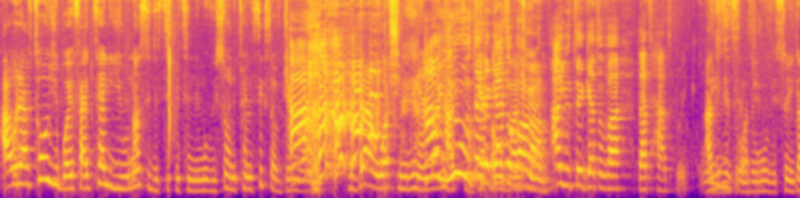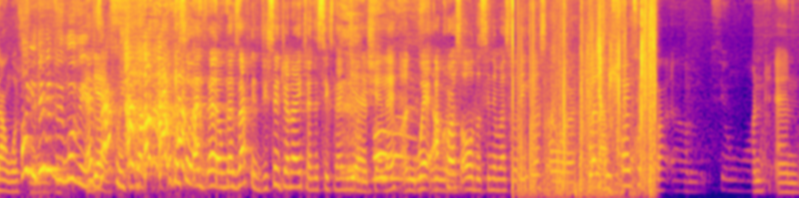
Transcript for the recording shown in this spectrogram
I would have told you, but if I tell you, you will not see the secret in the movie. So on the 26th of January, you go and watch him and How learn how you to take get, a get over, over him? him. How you take get over that heartbreak? I did it in the movie, so you go and watch Oh, you did it in the movie. Exactly. She's like- okay, so um, exactly. Did you say January 26, 19 Yeah. Shele? Oh, Where cinema. across all the cinemas for Lagos or? Well, I'm certain about um, Film One and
